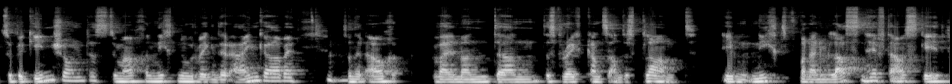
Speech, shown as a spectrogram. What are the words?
zu Beginn schon, das zu machen, nicht nur wegen der Eingabe, mhm. sondern auch, weil man dann das Projekt ganz anders plant. Eben nicht von einem Lastenheft ausgeht,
